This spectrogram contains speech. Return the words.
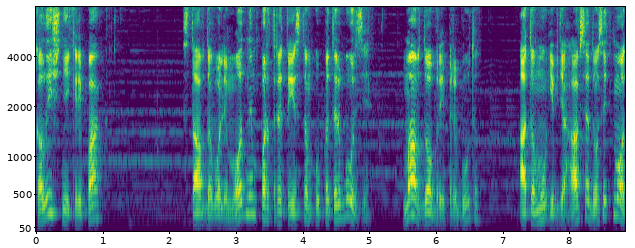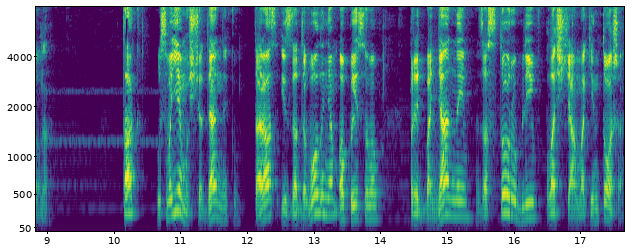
колишній кріпак став доволі модним портретистом у Петербурзі, мав добрий прибуток, а тому і вдягався досить модно. Так, у своєму щоденнику Тарас із задоволенням описував придбання ним за 100 рублів плаща Макінтоша.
